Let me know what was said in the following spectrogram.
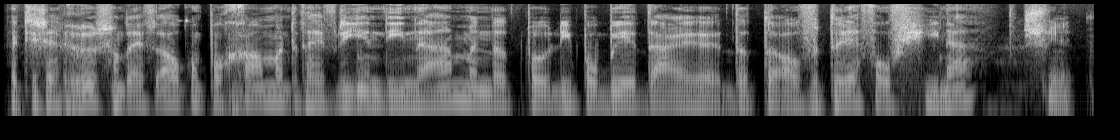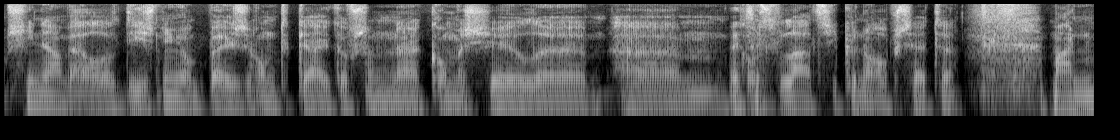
Dat je zegt, Rusland heeft ook een programma, dat heeft die en die naam... en dat, die probeert daar eh, dat te overtreffen, of China? China, wel. Die is nu ook bezig om te kijken of ze een uh, commerciële uh, constellatie kunnen opzetten. Maar uh,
